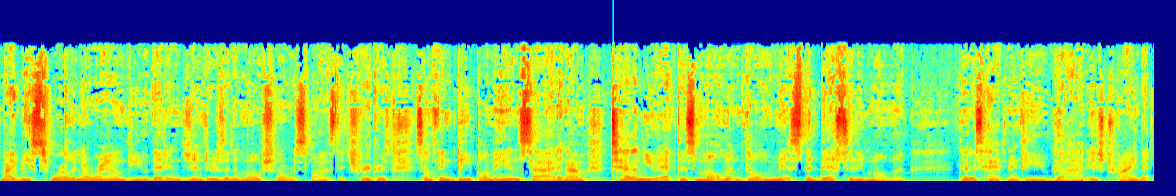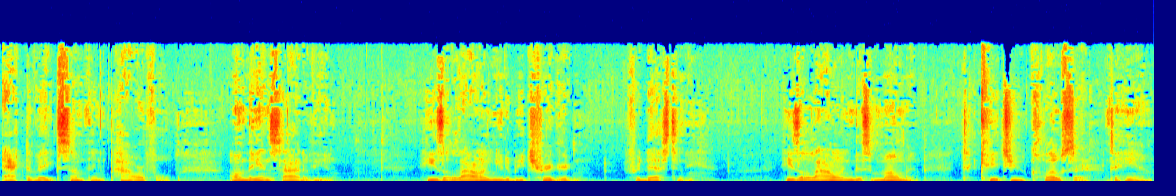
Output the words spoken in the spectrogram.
might be swirling around you that engenders an emotional response that triggers something deep on the inside. And I'm telling you at this moment, don't miss the destiny moment that is happening to you. God is trying to activate something powerful on the inside of you. He's allowing you to be triggered for destiny. He's allowing this moment to get you closer to Him.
